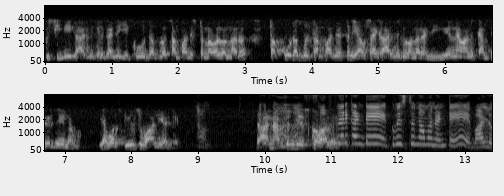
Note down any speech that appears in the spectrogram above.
ఇప్పుడు సినీ కార్మికుల కంటే ఎక్కువ డబ్బులు సంపాదిస్తున్న వాళ్ళు ఉన్నారు. తక్కువ డబ్బులు సంపాదిస్తున్న వ్యవసాయ కార్మికులు ఉన్నారండి. వీళ్ళని వాళ్ళని కంపేర్ చేయలేము. ఎవరి స్కిల్స్ వాళ్ళే అండి. దాన్ని అర్థం చేసుకోవాలి. సాఫ్ట్వేర్ కంటే ఎక్కువ ఇస్తున్నామని అంటే వాళ్ళు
